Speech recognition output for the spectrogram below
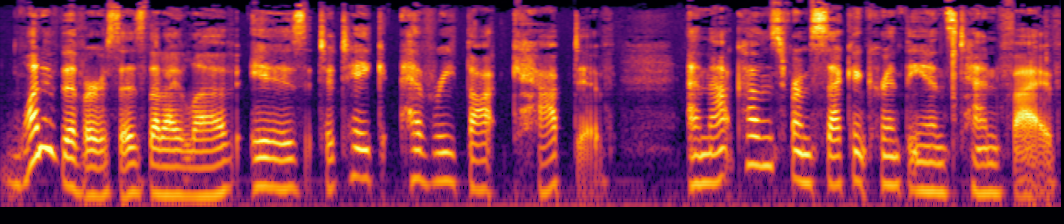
One of the verses that I love is to take every thought captive. And that comes from 2 Corinthians 10 5.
